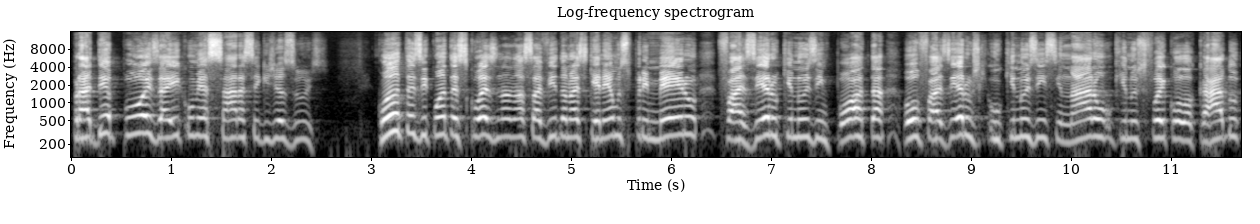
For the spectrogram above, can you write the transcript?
para depois aí começar a seguir Jesus. Quantas e quantas coisas na nossa vida nós queremos primeiro fazer o que nos importa ou fazer o que nos ensinaram, o que nos foi colocado,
